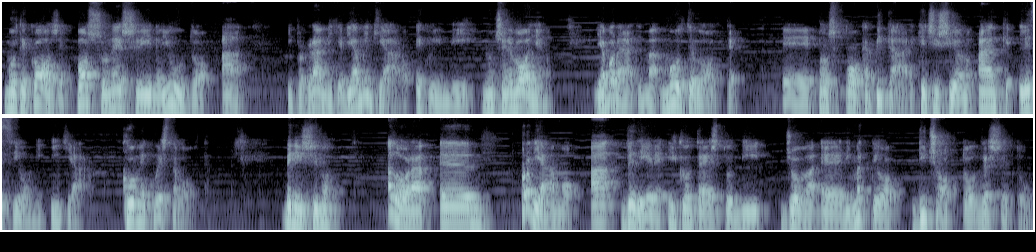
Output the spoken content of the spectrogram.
molte cose possono essere in aiuto ai programmi che abbiamo in chiaro e quindi non ce ne vogliono gli abbonati ma molte volte eh, può, può capitare che ci siano anche lezioni in chiaro come questa volta. Benissimo, allora, eh, proviamo a vedere il contesto di, Giova, eh, di Matteo 18, versetto 1.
